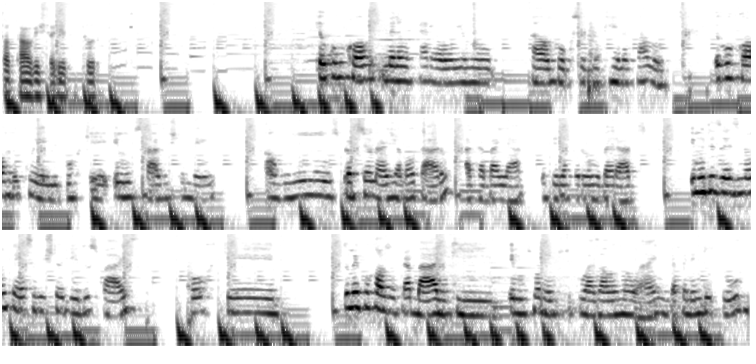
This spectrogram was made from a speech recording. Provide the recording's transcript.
total vistoria de tudo. Eu concordo, meu nome é Carol e eu vou falar um pouco sobre o que Renan falou. Eu concordo com ele, porque em muitos casos também alguns profissionais já voltaram a trabalhar, porque já foram liberados, e muitas vezes não tem essa vistoria dos pais, porque também por causa do trabalho, que em muitos momentos, tipo, as aulas online, dependendo do turno,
